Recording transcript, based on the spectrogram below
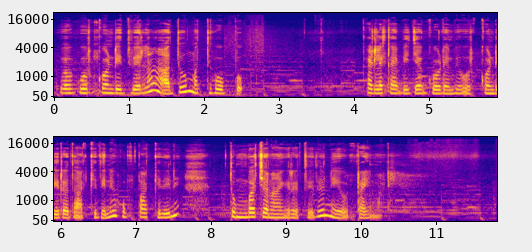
ಇವಾಗ ಹುರ್ಕೊಂಡಿದ್ವಲ್ಲ ಅದು ಮತ್ತು ಉಪ್ಪು. ಕಡಲೆಕಾಯಿ ಬೀಜ, ಗೋಡಂಬಿ ಹುರ್ಕೊಂಡಿರೋದು ಹಾಕಿದ್ದೀನಿ, ಉಪ್ಪು ಹಾಕಿದ್ದೀನಿ. ತುಂಬ ಚೆನ್ನಾಗಿರುತ್ತೆ ಇದು, ನೀವು ಟ್ರೈ ಮಾಡಿ.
